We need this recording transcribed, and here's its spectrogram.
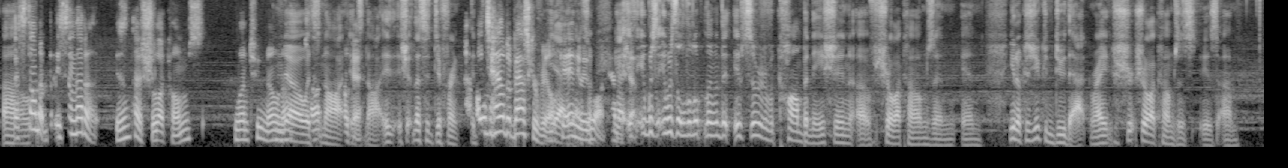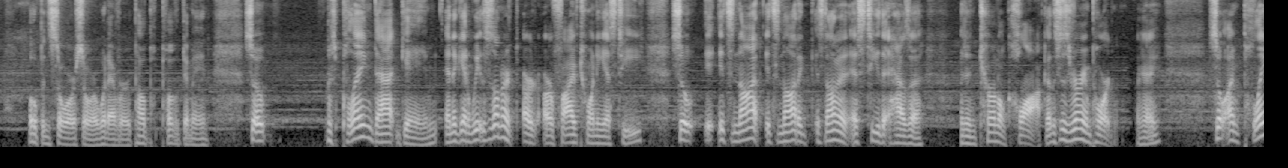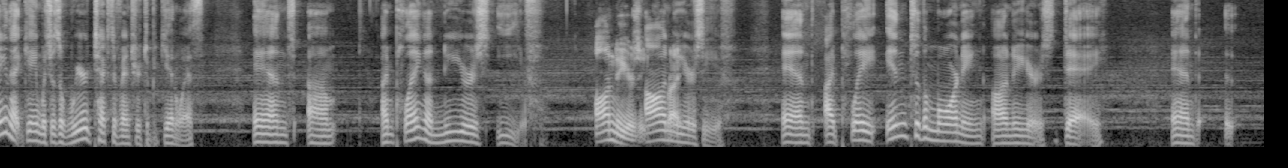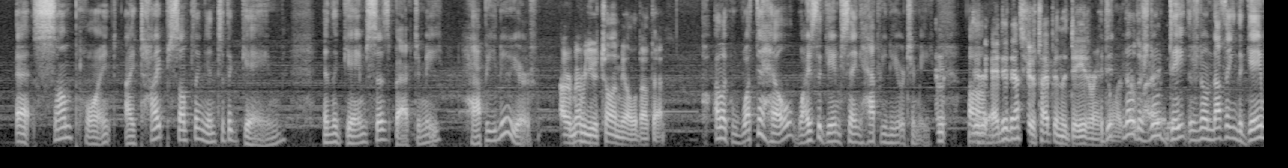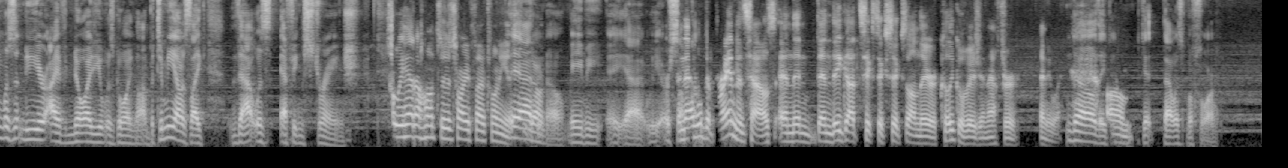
uh, That's not a. Isn't that a? Isn't that a Sherlock Holmes one too? No, no, no, it's not. Okay. It's not. It, it, that's a different. Oh, it's Hound of Baskerville. okay, anyway, so- go on. Hound yeah, it, it was it was a little it was sort of a combination of Sherlock Holmes and and you know because you can do that right. Sh- Sherlock Holmes is is um, open source or whatever pub, public domain. So I was playing that game, and again, we this is on our our, our 520 ST. So it, it's not it's not a it's not an ST that has a an internal clock, and this is very important. Okay, so I'm playing that game, which is a weird text adventure to begin with, and um, I'm playing on New Year's Eve on New Year's Eve. on right. New Year's Eve, and I play into the morning on New Year's Day, and uh, at some point I type something into the game, and the game says back to me, Happy New Year. I remember you telling me all about that. I'm like, what the hell? Why is the game saying Happy New Year to me? Did- I didn't ask you to type in the date or I anything. didn't like that, There's no date. There's no nothing. The game wasn't New Year. I have no idea what was going on. But to me, I was like, that was effing strange. So we had a haunted Atari 520. Yeah, I don't know. Maybe. uh, Yeah, we or And something. that went to Brandon's house, and then then they got 666 on their ColecoVision after. Anyway, no, they didn't Um, get. That was before.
